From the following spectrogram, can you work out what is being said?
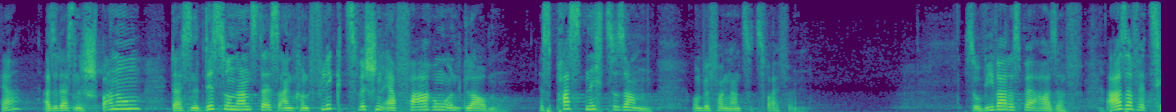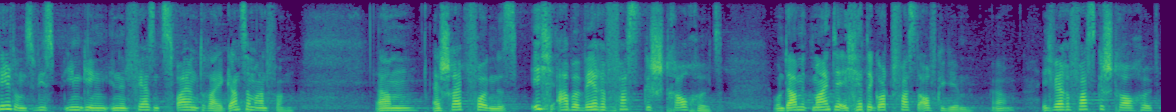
Ja? Also da ist eine Spannung, da ist eine Dissonanz, da ist ein Konflikt zwischen Erfahrung und Glauben. Es passt nicht zusammen und wir fangen an zu zweifeln. So, wie war das bei Asaf? Asaf erzählt uns, wie es ihm ging in den Versen 2 und 3, ganz am Anfang. Ähm, er schreibt folgendes: Ich aber wäre fast gestrauchelt. Und damit meint er, ich hätte Gott fast aufgegeben. Ja? Ich wäre fast gestrauchelt,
